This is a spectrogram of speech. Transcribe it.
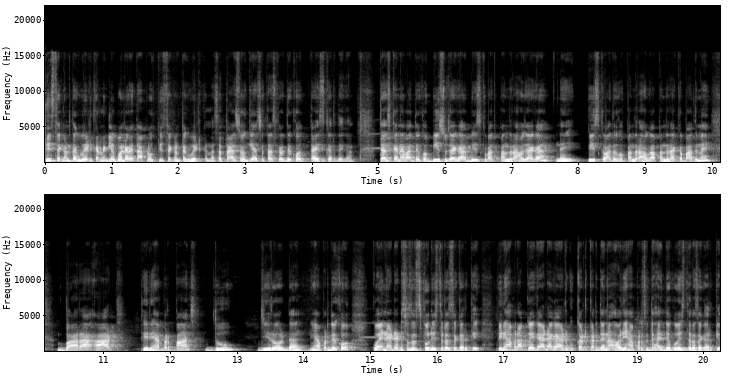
तीस सेकंड तक वेट करने के लिए बोलेगा तो आप लोग तीस सेकंड तक वेट करना। सत्ताईस हो गया, सत्ताईस का देखो, तेईस कर देगा। तेईस करने बाद देखो, बीस हो जाएगा, बीस के बाद पंद्रह हो जाएगा। नहीं, बीस के बाद देखो, पंद्रह होगा, पंद्रह के बाद में बारह, आठ, फिर यहाँ पर पाँच, दो ज़ीरो, डन। यहाँ पर देखो कोइन एडेड सक्सेसफुल इस तरह से करके। फिर यहाँ पर आपको एक ऐड आएगा ऐड को कट कर देना, और यहाँ पर से है, देखो, इस तरह से करके।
